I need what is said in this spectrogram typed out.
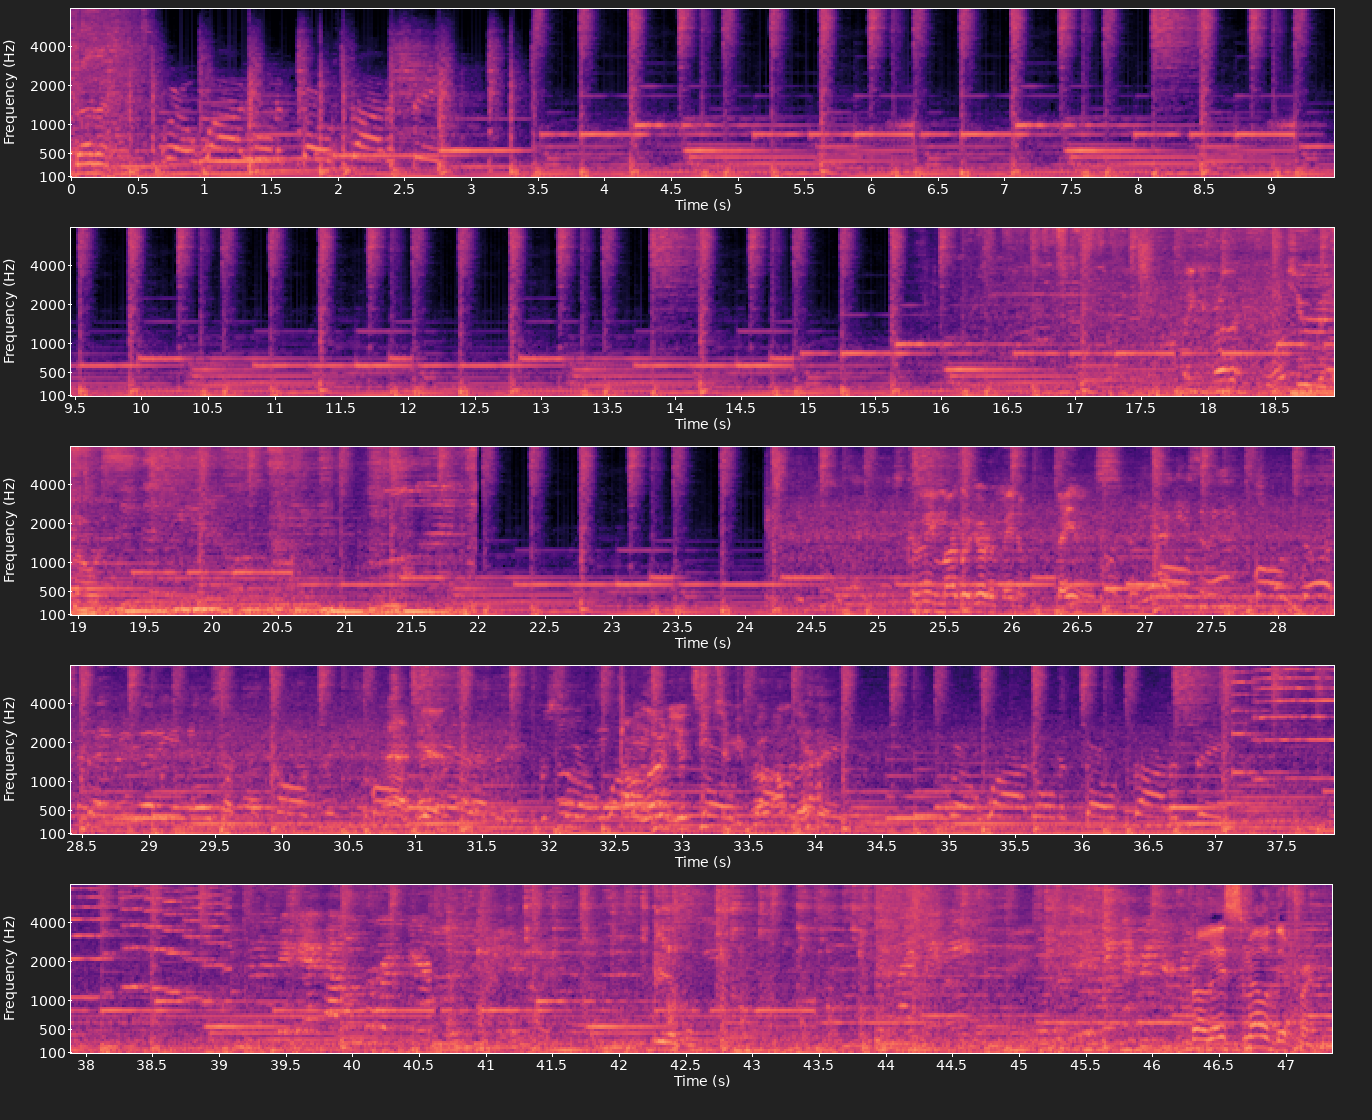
you, brother. Worldwide on the third side of things. Thank you, brother. Cuban mode. Cause I mean, Michael Jordan made him famous. Yeah. I'm learning. You're teaching me, bro. I'm learning. Bro, they smell different.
